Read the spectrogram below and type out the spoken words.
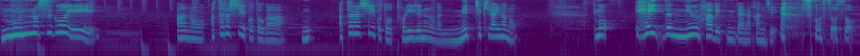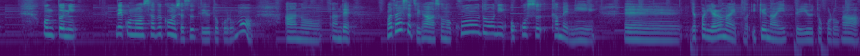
ものすごいあの新しいことが新しいことを取り入れるのがめっちゃ嫌いなの。もう hate the new habit みたいな感じ。そうそうそう。本当に。でこのサブコンシャスっていうところもあのなんで私たちがその行動に起こすために、えー、やっぱりやらないといけないっていうところが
